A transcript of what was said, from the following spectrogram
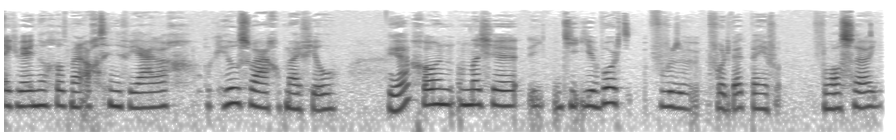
ik weet nog dat mijn 18e verjaardag ook heel zwaar op mij viel. Ja? Gewoon omdat je, je, je wordt voor de, voor de wet ben je volwassen.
